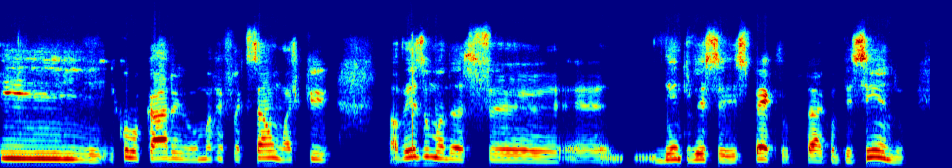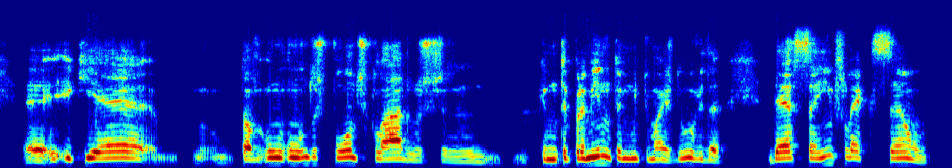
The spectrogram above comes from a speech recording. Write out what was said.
e, e, colocar uma reflexão. Acho que talvez uma das uh, dentro desse espectro que está acontecendo e que é um, um dos pontos claros que para mim não tem muito mais dúvida dessa inflexão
